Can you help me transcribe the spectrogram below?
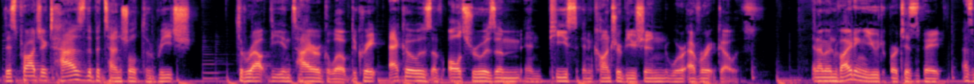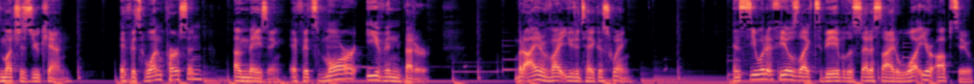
This project has the potential to reach throughout the entire globe to create echoes of altruism and peace and contribution wherever it goes. And I'm inviting you to participate as much as you can. If it's one person, amazing. If it's more, even better. But I invite you to take a swing and see what it feels like to be able to set aside what you're up to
